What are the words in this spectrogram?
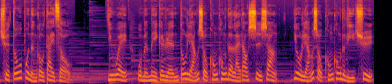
却都不能够带走。因为我们每个人都两手空空的来到世上，又两手空空的离去，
